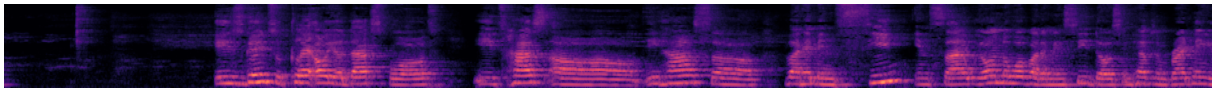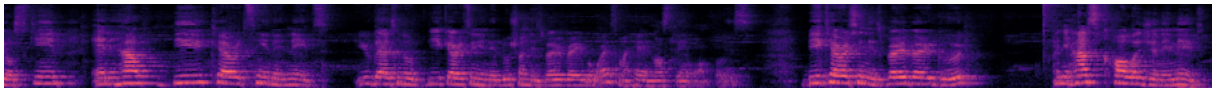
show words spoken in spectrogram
it's going to clear all your dark spots it has uh it has uh vitamin C inside. We all know what vitamin C does. It helps in brightening your skin and it have B carotene in it. You guys know B carotene in a lotion is very, very good. Why is my hair not staying in one place? B carotene is very, very good and it has collagen in it.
